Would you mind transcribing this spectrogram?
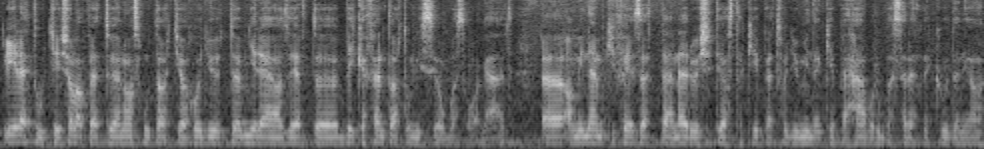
életútja is alapvetően azt mutatja, hogy ő többnyire azért békefenntartó misszióba szolgált, ami nem kifejezetten erősíti azt a képet, hogy ő mindenképpen háborúba szeretne küldeni a,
